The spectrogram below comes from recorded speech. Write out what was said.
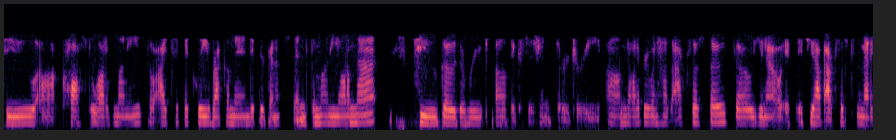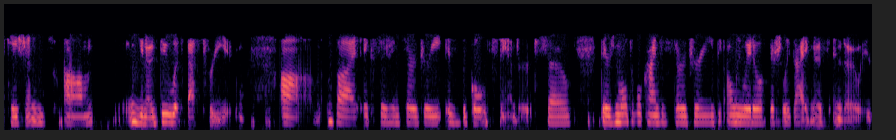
do uh, cost a lot of money. So I typically recommend if you're going to spend the money on that to go the route of excision surgery. Um, not everyone has access though, so you know if, if you have access to the medications, um, you know, do what's best for you. Um, but excision surgery is the gold standard. So there's multiple kinds of surgery. The only way to officially diagnose endo is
